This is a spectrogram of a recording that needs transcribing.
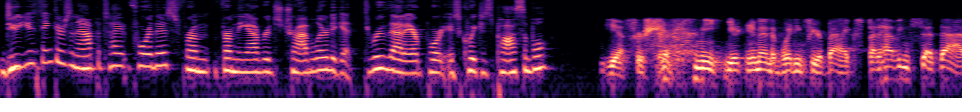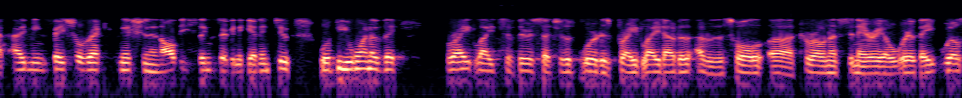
Do you think there's an appetite for this from, from the average traveler to get through that airport as quick as possible? Yeah, for sure. I mean, you're going to end up waiting for your bags. But having said that, I mean, facial recognition and all these things they're going to get into will be one of the bright lights, if there's such a word as bright light, out of out of this whole uh, Corona scenario, where they will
